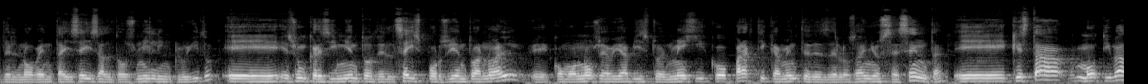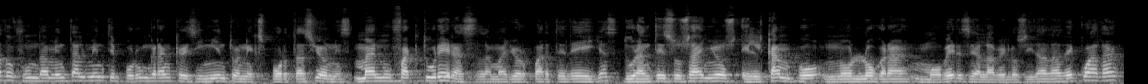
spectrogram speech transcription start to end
del 96 al 2000 incluido. Eh, es un crecimiento del 6% anual, eh, como no se había visto en México prácticamente desde los años 60, eh, que está motivado fundamentalmente por un gran crecimiento en exportaciones manufactureras, la mayor parte de ellas. Durante esos años el campo no logra moverse a la velocidad adecuada,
